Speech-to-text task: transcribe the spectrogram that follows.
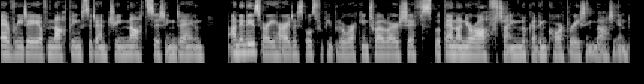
every day of not being sedentary, not sitting down. And it is very hard, I suppose, for people who are working 12 hour shifts. But then on your off time, look at incorporating that in.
